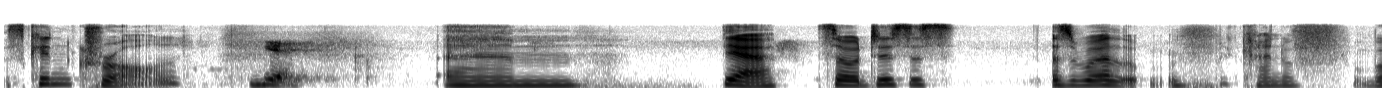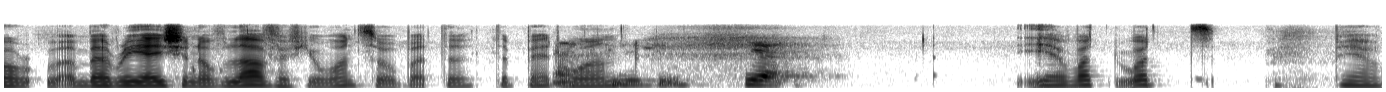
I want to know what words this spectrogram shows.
skin crawl. Yes. Um yeah so this is as well kind of a variation of love if you want so but the the bad Absolutely. one yeah. Yeah what what yeah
